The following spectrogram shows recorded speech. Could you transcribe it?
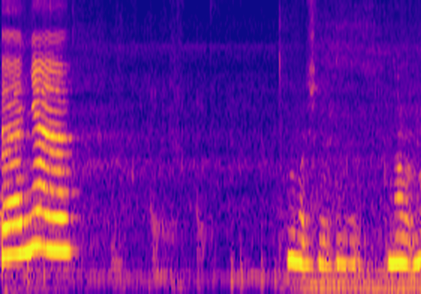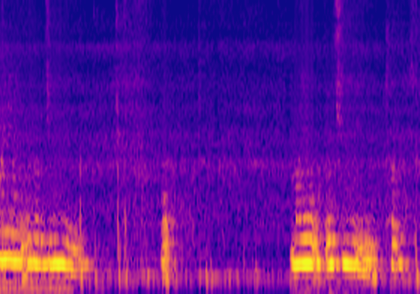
E, nie! No właśnie, ma, mają urodziny. O. Mają urodziny tort.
